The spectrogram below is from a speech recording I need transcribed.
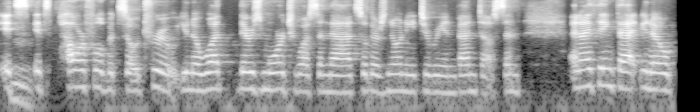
it's Hmm. it's powerful but so true. You know what? There's more to us than that so there's no need to reinvent us. And and i think that you know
